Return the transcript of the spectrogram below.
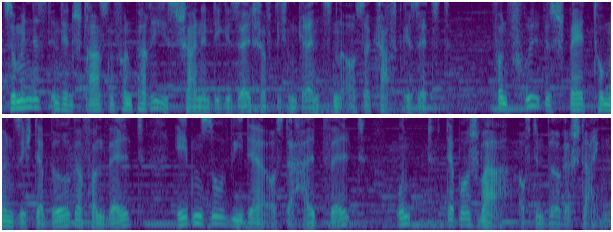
Zumindest in den Straßen von Paris scheinen die gesellschaftlichen Grenzen außer Kraft gesetzt. Von früh bis spät tummeln sich der Bürger von Welt ebenso wie der aus der Halbwelt und der Bourgeois auf den Bürgersteigen.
